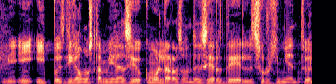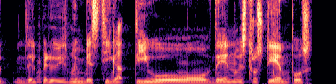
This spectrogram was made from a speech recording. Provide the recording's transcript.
Y, pues digamos también ha sido como la razón de ser del surgimiento del periodismo investigativo de nuestros tiempos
